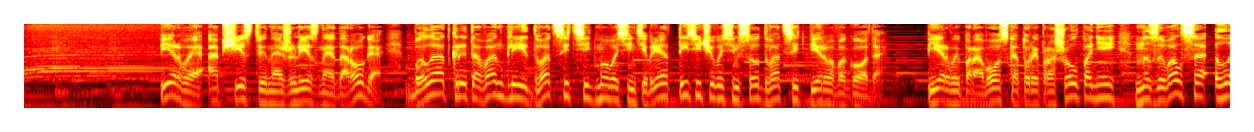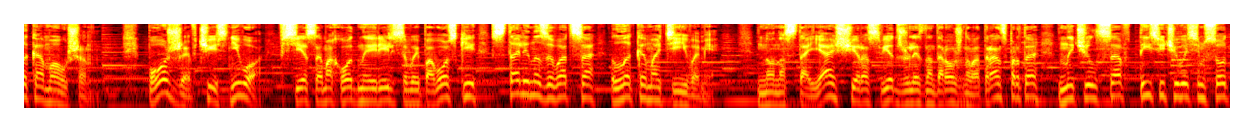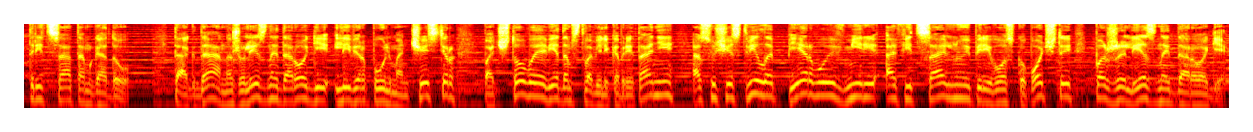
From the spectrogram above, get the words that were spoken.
Первая общественная железная дорога была открыта в Англии 27 сентября 1821 года. Первый паровоз, который прошел по ней, назывался «Локомоушен». Позже, в честь него, все самоходные рельсовые повозки стали называться «локомотивами». Но настоящий рассвет железнодорожного транспорта начался в 1830 году. Тогда на железной дороге Ливерпуль-Манчестер почтовое ведомство Великобритании осуществило первую в мире официальную перевозку почты по железной дороге.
